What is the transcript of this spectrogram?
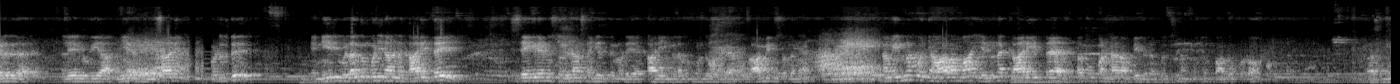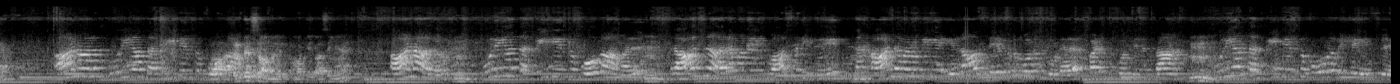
எழுதுறாரு. அல்லேலூயா நீ விசாரிக்கும் பொழுது என் நீதி விளங்கும்படி நான் அந்த காரியத்தை செய்கிறேன்னு சொல்லி தான் சங்கீதத்தினுடைய காரியங்களை கொண்டு வந்தார் ஆமீன் சொல்லுங்க. நம்ம இன்னும் கொஞ்சம் ஆழமா என்ன காரியத்தை தப்பு பண்ணார் அப்படிங்கிறத பற்றி நம்ம பார்க்க போறோம். வாசிங்க ஆனாலும் உரியா தன் வீட்டிற்கு போகாமல் ஆனாலும். உரியா தன் வீட்டிற்கு போகாமல். ராஜ அரண்மனையின் வாசலிலே தன் ஆண்டவனுடைய எல்லா சேவகர்களோடும் கூட படுத்துக் கொண்டிருந்தான். உரியா தன் வீட்டிற்கு போகவில்லை என்று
